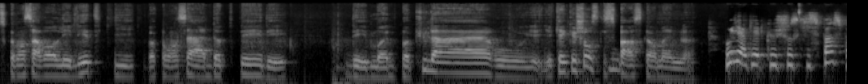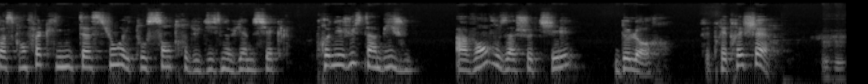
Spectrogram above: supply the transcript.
tu commences à avoir l'élite qui, va commencer à adopter des, des modes populaires, ou il y a quelque chose qui se passe quand même là. Oui, il y a quelque chose qui se passe parce qu'en fait, l'imitation est au centre du 19e siècle. Prenez juste un bijou. Avant, vous achetiez de l'or. C'est très très cher. Mhm.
